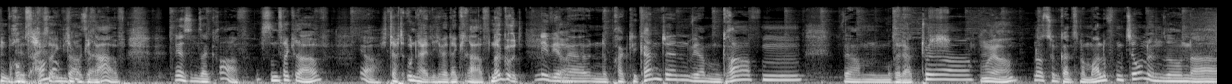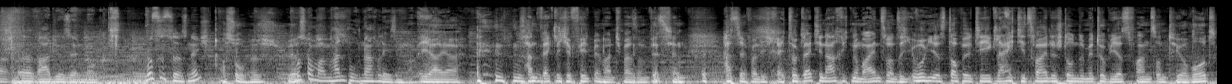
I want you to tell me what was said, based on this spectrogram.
Warum sagst du eigentlich da. Graf? Ja, ist unser Graf. Das ist unser Graf? Ja. Ich dachte, unheilig wäre der Graf. Na gut. Nee, wir haben ja eine Praktikantin, wir haben einen Grafen, wir haben einen Redakteur. Ja. Das sind ganz normale Funktionen in so einer äh, Radiosendung. Wusstest du das nicht? Ach so, das, ja. Muss man mal im Handbuch nachlesen. Ja, ja. Das Handwerkliche fehlt mir manchmal so ein bisschen. Hast ja völlig recht. So, gleich die Nachrichten um 21 Uhr. Hier ist Doppel-T. Gleich die zweite Stunde mit Tobias Franz und Theo Wurt.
